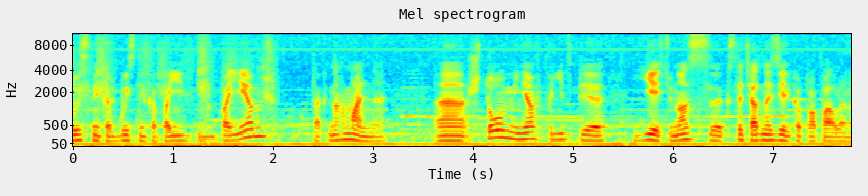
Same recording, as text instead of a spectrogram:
Быстренько, быстренько поем. Так, нормально. Э, что у меня, в принципе, есть? У нас, э, кстати, одна зелька пропала.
